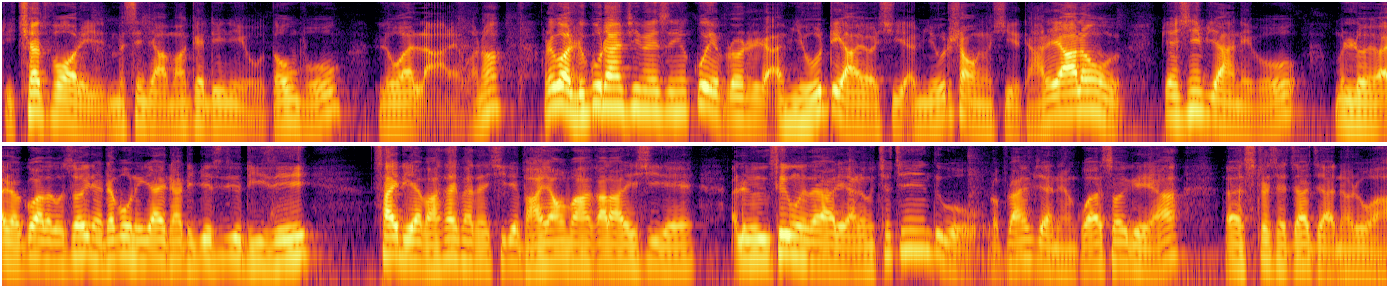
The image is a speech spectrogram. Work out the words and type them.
ဒီ chatbot တွေ messenger marketing တွေကိုသုံးဖို့ လိုအပ်လာတယ်ဗောနော်။အဲ့တော့လူကိုယ်တိုင်ဖြေမယ်ဆိုရင်ကိုယ့်ရဲ့ product အမျိုးတရာရောရှိအမျိုးတစ်ထောင်ရောရှိတယ်ဒါတွေအားလုံးကိုပြန်ရှင်းပြနေဖို့မလွယ်ဘူးအဲ့တော့ကိုယ့်အတကူစိုးရိမ်နေဓာတ်ပုံတွေရိုက်ထားဒီပစ္စည်းဒီဈေး site တွေကဘာ site ဖတ်တဲ့ရှိတယ်ဘာရောင်းဘာ color တွေရှိတယ်အဲ့လိုစိတ်ဝင်စားတာတွေအားလုံးချက်ချင်းသူ့ကို reply ပြန်တယ်ကိုယ် sorry တွေကအဲ structure ကြကြကျွန်တော်တို့ဟာ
